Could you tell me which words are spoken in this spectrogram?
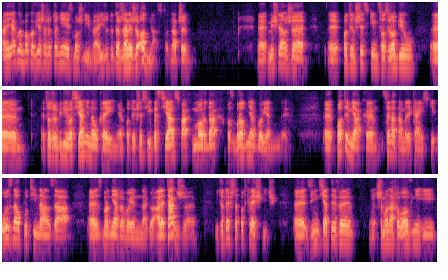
ale ja głęboko wierzę, że to nie jest możliwe i że to też zależy od nas, to znaczy myślę, że po tym wszystkim, co zrobił co zrobili Rosjanie na Ukrainie, po tych wszystkich bestialstwach, mordach, po zbrodniach wojennych, po tym jak Senat amerykański uznał Putina za zbrodniarza wojennego, ale także, i to też chcę podkreślić, z inicjatywy Szymona Hołowni i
